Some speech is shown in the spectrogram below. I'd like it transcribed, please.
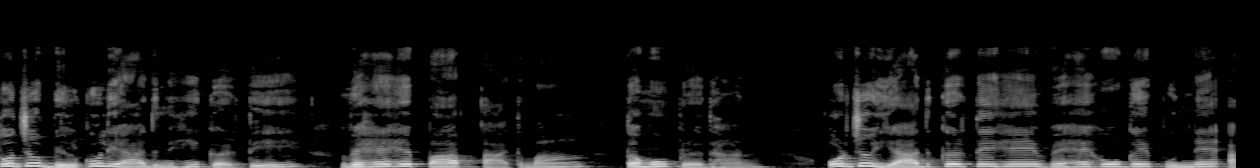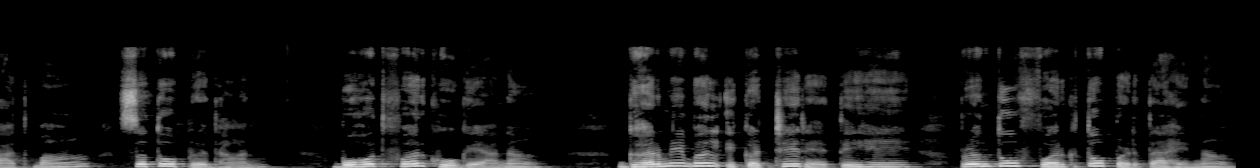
तो जो बिल्कुल याद नहीं करते, वह है पाप आत्मा, तमो प्रधान। और जो याद करते हैं, वह हो गए पुण्य आत्मा, सतो प्रधान। बहुत फ़र्क हो गया ना। घर में भल इकट्ठे रहते हैं, परंतु फ़र्क तो पड़ता है ना।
